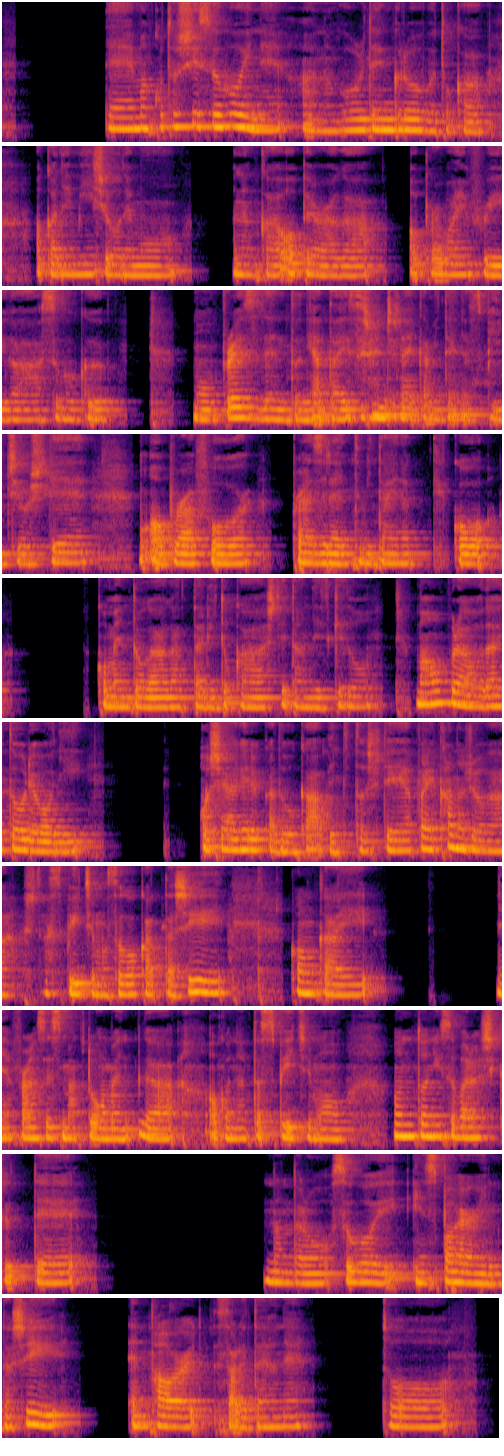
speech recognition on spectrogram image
で、まあ、今年すごいねあのゴールデングローブとかアカデミー賞でもなんかオペラがオプラ・ワインフリーがすごくもうプレジデントに値するんじゃないかみたいなスピーチをしてもうオプラ for president みたいな結構コメントが上がったりとかしてたんですけどまあオプラを大統領に押し上げるかどうかは別としてやっぱり彼女がしたスピーチもすごかったし今回ねフランシス・マクドーメンが行ったスピーチも本当に素晴らしくってなんだろうすごいインスパイアリングだしエンパワーされたよね。と、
